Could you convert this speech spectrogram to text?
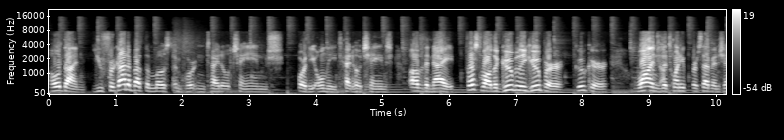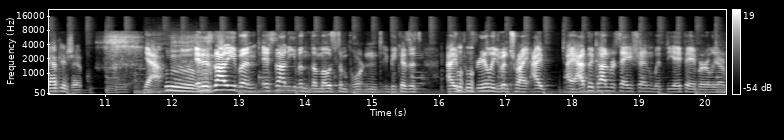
Hold on. You forgot about the most important title change, or the only title change of the night. First of all, the Goobly Gooper, Gooker, won the 24 7 championship. Yeah. It is not even. It's not even the most important because it's. I've really been trying. I I had the conversation with Da Fabe earlier.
